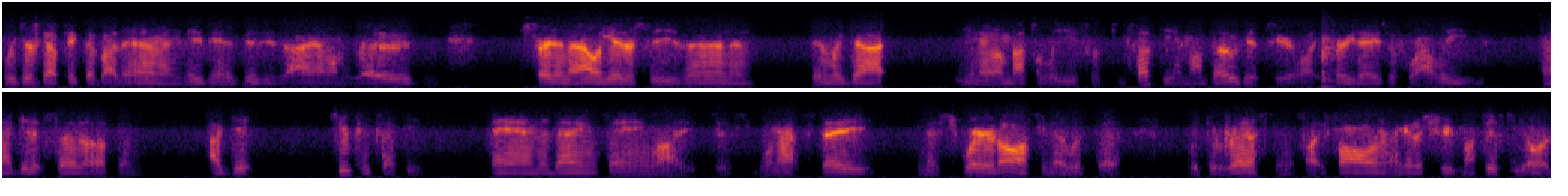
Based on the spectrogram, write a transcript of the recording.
we just got picked up by them, and me being as busy as I am on the road, straight into alligator season, and then we got, you know, I'm about to leave for Kentucky, and my bow gets here like three days before I leave, and I get it set up, and I get to Kentucky, and the dang thing like just will not stay, you know, square it off, you know, with the with the rest, and it's like falling. And I got to shoot my 50 yard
